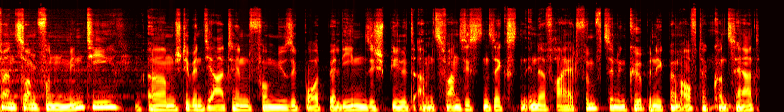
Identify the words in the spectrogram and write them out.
War ein Song von Minty, ähm, Stipendiatin vom Music Board Berlin. Sie spielt am 20.06. in der Freiheit 15 in Köpenick beim Auftaktkonzert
